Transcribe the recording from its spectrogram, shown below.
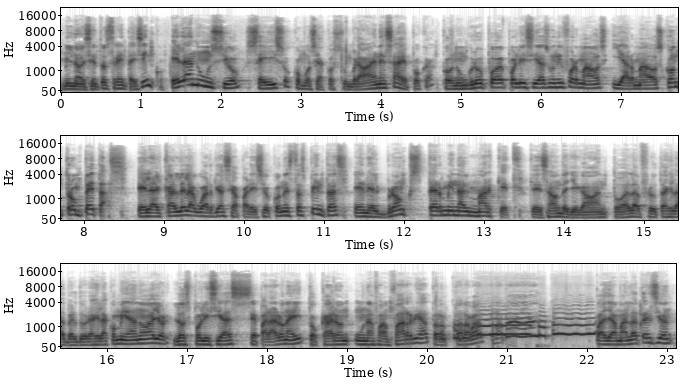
1935. El anuncio se hizo como se acostumbraba en esa época, con un grupo de policías uniformados y armados con trompetas. El alcalde de la guardia se apareció con estas pintas en el Bronx Terminal Market, que es a donde llegaban todas las frutas y las verduras y la comida de Nueva York. Los policías se pararon ahí, tocaron una fanfarria. Para llamar la atención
